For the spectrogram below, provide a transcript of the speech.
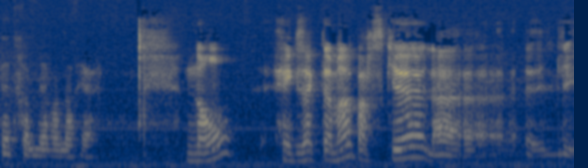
fait revenir en arrière. Non, exactement, parce que la, euh,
